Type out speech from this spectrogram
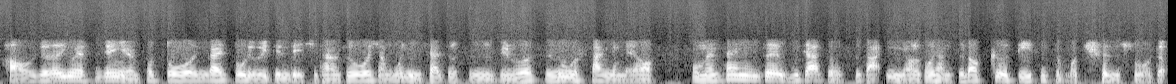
好，我觉得因为时间也不多，应该多留一点点其他，所以我想问一下，就是比如说实物上有没有？我们在面对无家者施打疫苗的时候，我想知道各地是怎么劝说的，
